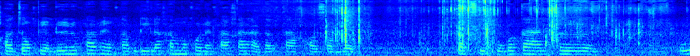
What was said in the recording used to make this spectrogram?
ขอจงเปี่ยมด้วยนุภาพแห่งความดีและคำมงคลในฟ้าคาถาต่างๆขอสำเร็จกับสิ่งทุกประการเทินสาธุ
